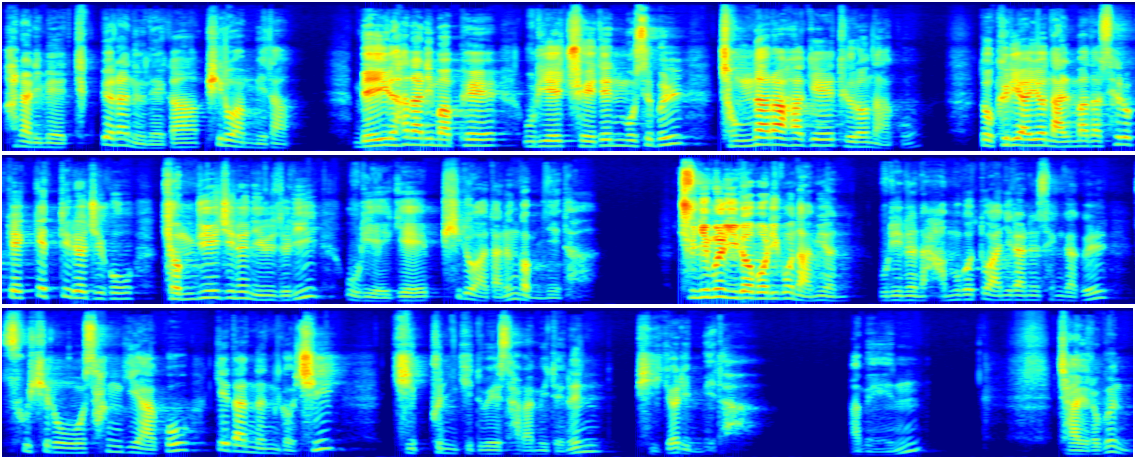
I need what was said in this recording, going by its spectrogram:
하나님의 특별한 은혜가 필요합니다. 매일 하나님 앞에 우리의 죄된 모습을 적나라하게 드러나고 또 그리하여 날마다 새롭게 깨뜨려지고 겸비해지는 일들이 우리에게 필요하다는 겁니다. 주님을 잃어버리고 나면 우리는 아무것도 아니라는 생각을 수시로 상기하고 깨닫는 것이 깊은 기도의 사람이 되는 비결입니다. 아멘. 자, 여러분.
